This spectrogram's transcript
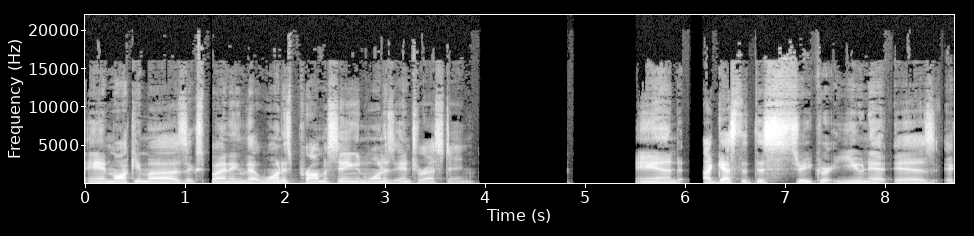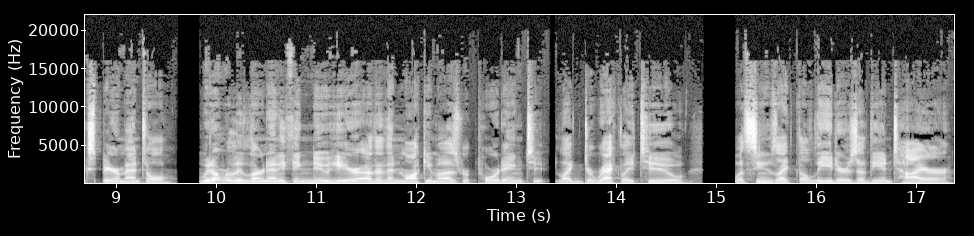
And Makima is explaining that one is promising and one is interesting. And I guess that this secret unit is experimental. We don't really learn anything new here other than Makima is reporting to like directly to what seems like the leaders of the entire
